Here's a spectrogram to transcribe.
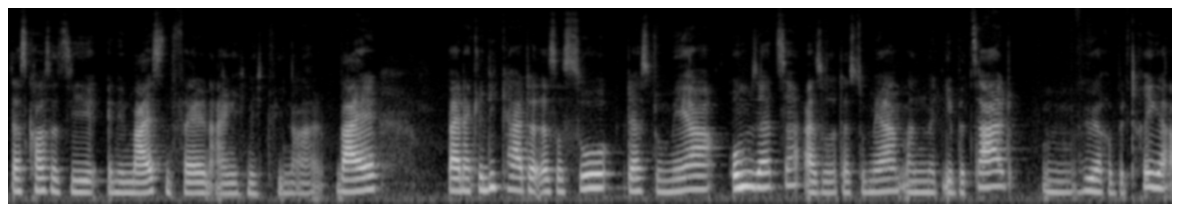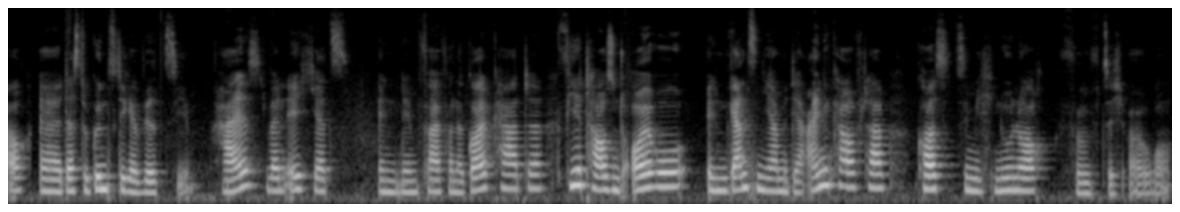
das kostet sie in den meisten Fällen eigentlich nicht final, weil bei einer Kreditkarte ist es so, desto mehr Umsätze, also desto mehr man mit ihr bezahlt, höhere Beträge auch, äh, desto günstiger wird sie. Heißt, wenn ich jetzt in dem Fall von der Goldkarte 4000 Euro im ganzen Jahr mit ihr eingekauft habe, kostet sie mich nur noch 50 Euro.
